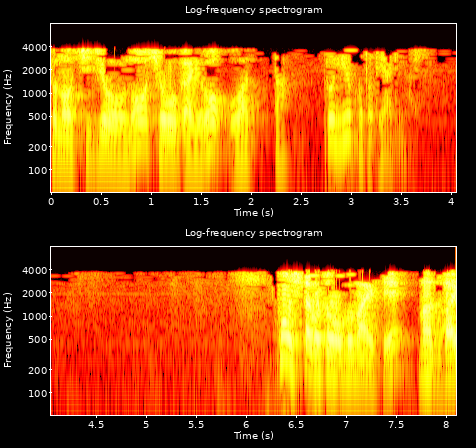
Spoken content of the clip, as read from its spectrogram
その地上の生涯を終わったということであります。こうしたことを踏まえて、まず第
